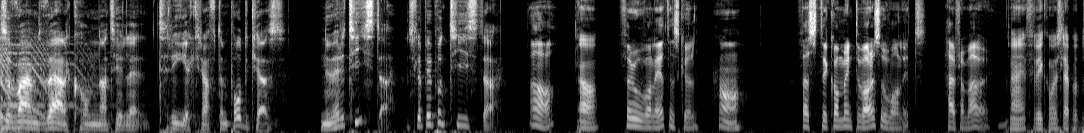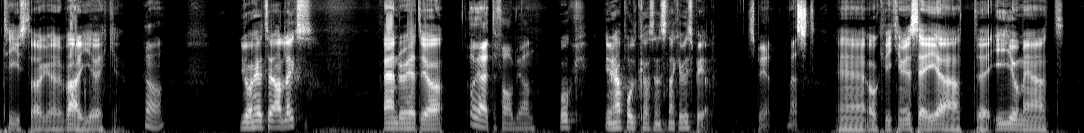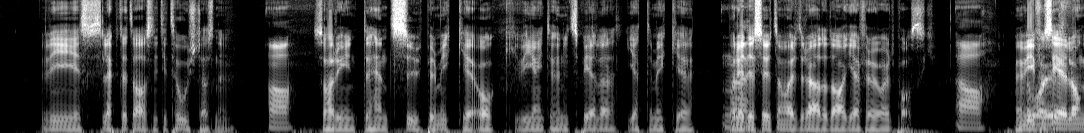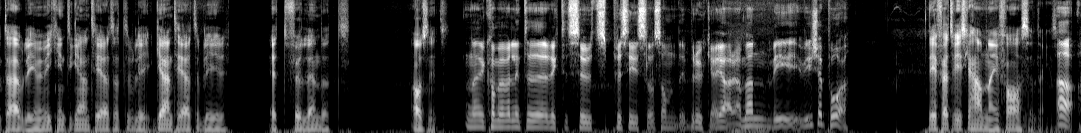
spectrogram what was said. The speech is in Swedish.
hälsar så varmt välkomna till Trekraften Podcast. Nu är det tisdag. Nu släpper vi på tisdag. Ja, Ja. för ovanlighetens skull. Ja. Fast det kommer inte vara så ovanligt här framöver. Nej, för vi kommer släppa på tisdagar varje vecka. Ja. Jag heter Alex Andrew heter jag. Och jag heter Fabian. och i den här podcasten snackar vi spel. Spel, mest. Eh, och vi kan väl säga att eh, i och med att vi släppte ett avsnitt i torsdags nu Ja. så har det ju inte hänt supermycket och vi har inte hunnit spela jättemycket. Och det har Nej. dessutom varit röda dagar för det har varit påsk. Ja. Men vi får se hur långt det här blir, men vi kan inte garantera att det blir, garantera att det blir ett fulländat avsnitt. Nej, det kommer väl inte riktigt se ut precis så som det brukar göra. Men vi, vi kör på. Det är för att vi ska hamna i fas helt enkelt. Ja.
